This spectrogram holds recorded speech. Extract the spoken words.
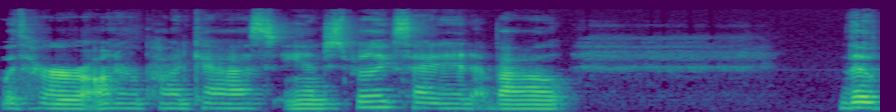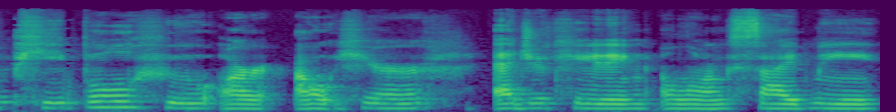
with her on her podcast and just really excited about the people who are out here educating alongside me,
